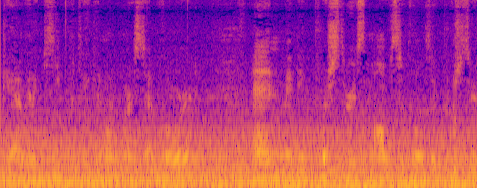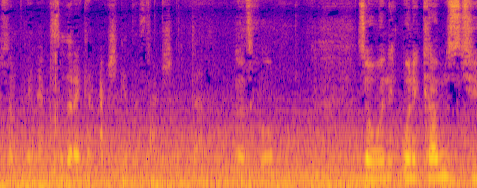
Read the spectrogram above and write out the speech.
okay, I'm going to keep taking one more step forward. And maybe push through some obstacles or push through something next so that I can actually get this action done. That's cool. So when it, when it comes to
